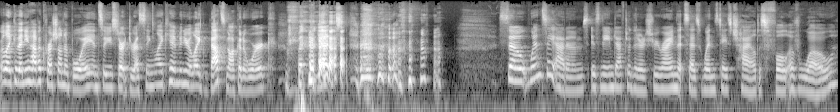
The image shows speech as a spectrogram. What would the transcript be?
Or like then you have a crush on a boy and so you start dressing like him and you're like that's not going to work. But yet so wednesday addams is named after the nursery rhyme that says wednesday's child is full of woe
